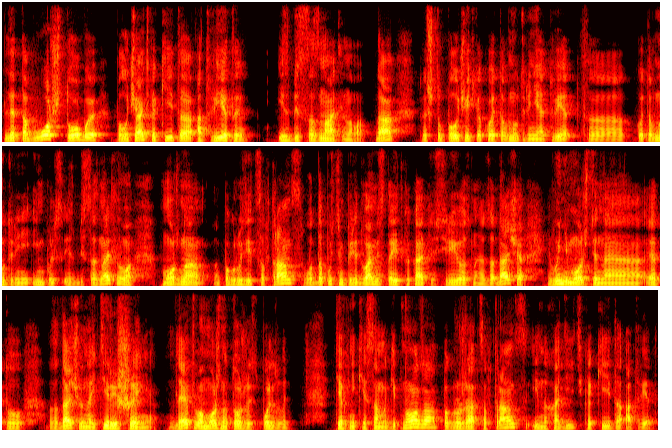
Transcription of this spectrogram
для того, чтобы получать какие-то ответы из бессознательного, да, то есть, чтобы получить какой-то внутренний ответ, э, какой-то внутренний импульс из бессознательного, можно погрузиться в транс. Вот, допустим, перед вами стоит какая-то серьезная задача, и вы не можете на эту задачу найти решение. Для этого можно тоже использовать техники самогипноза, погружаться в транс и находить какие-то ответы.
